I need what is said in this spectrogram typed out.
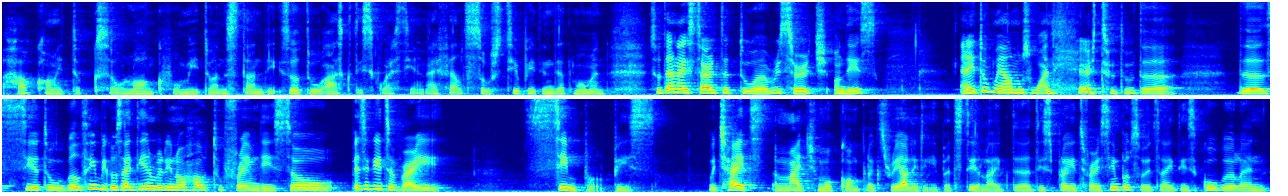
how come it took so long for me to understand this or to ask this question?" I felt so stupid in that moment. So then I started to uh, research on this, and it took me almost one year to do the the CO2 Google thing because I didn't really know how to frame this. So basically, it's a very simple piece, which hides a much more complex reality. But still, like the display, it's very simple. So it's like this Google and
